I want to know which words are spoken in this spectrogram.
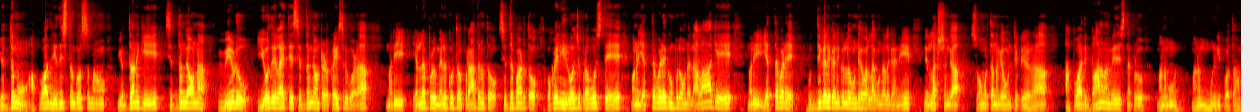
యుద్ధము అపవాదిని ఎదిరించడం కోసం మనం యుద్ధానికి సిద్ధంగా ఉన్న వీరుడు యోధుడు ఎలా అయితే సిద్ధంగా ఉంటాడో క్రైస్తుడు కూడా మరి ఎల్లప్పుడూ మెలకుతో ప్రార్థనతో సిద్ధపాటుతో ఒకవేళ ఈరోజు ప్రభు వస్తే మనం ఎత్తబడే గుంపులో ఉండాలి. అలాగే మరి ఎత్తబడే బుద్ధిగలి కనికల్లో ఉండే వాళ్ళలాగా ఉండాలి. కానీ నిర్లక్ష్యంగా సోమర్తనంగా ఉంటే ప్రియరా అపవాది బాణం మనం వేసినప్పుడు మనము మనం మునిగిపోతాం.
